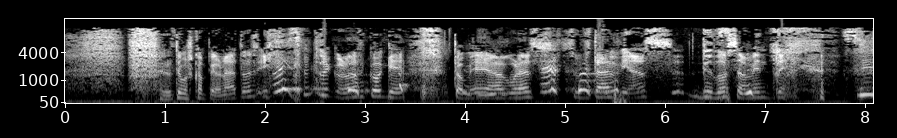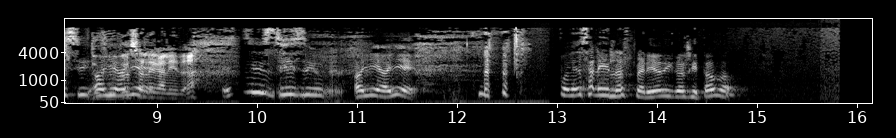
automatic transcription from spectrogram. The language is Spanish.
Los últimos campeonatos y reconozco que tomé algunas sustancias dudosamente. Sí, sí, oye, dudosa oye. legalidad. Sí, sí, sí. Oye, oye. Pueden salir los periódicos y todo.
